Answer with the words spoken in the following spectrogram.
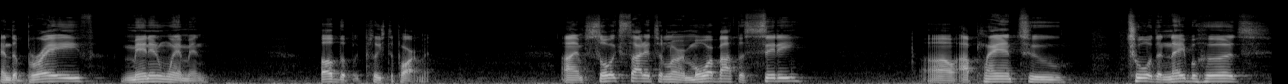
and the brave men and women of the police department. I am so excited to learn more about the city. Uh, I plan to tour the neighborhoods,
